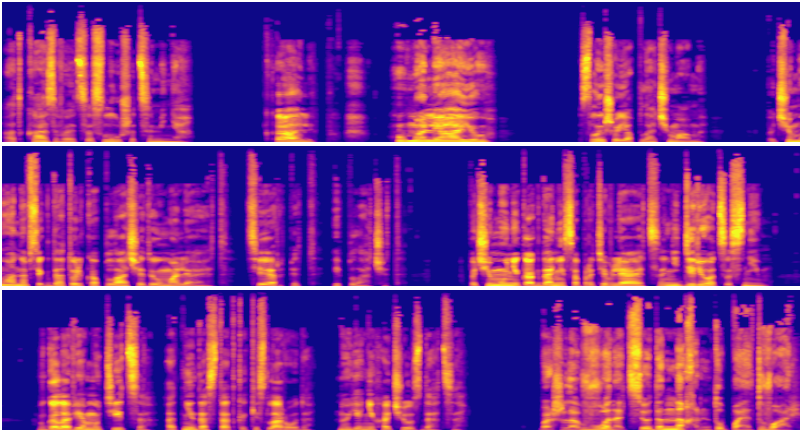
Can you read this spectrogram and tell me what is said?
отказываются слушаться меня. «Калиб, умоляю!» Слышу я плач мамы. Почему она всегда только плачет и умоляет, терпит и плачет? Почему никогда не сопротивляется, не дерется с ним? В голове мутится от недостатка кислорода, но я не хочу сдаться. «Пошла вон отсюда нахрен, тупая тварь!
